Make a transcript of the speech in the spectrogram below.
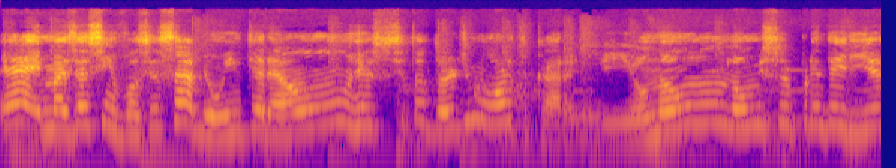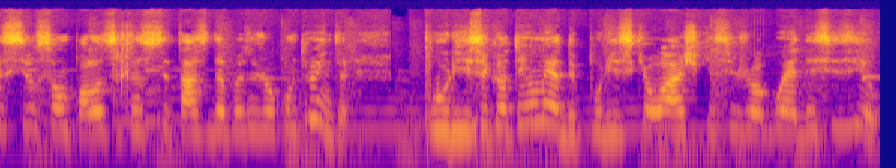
É, mas assim, você sabe, o Inter é um ressuscitador de morto, cara. E eu não, não me surpreenderia se o São Paulo se ressuscitasse depois do jogo contra o Inter. Por isso que eu tenho medo, e por isso que eu acho que esse jogo é decisivo.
